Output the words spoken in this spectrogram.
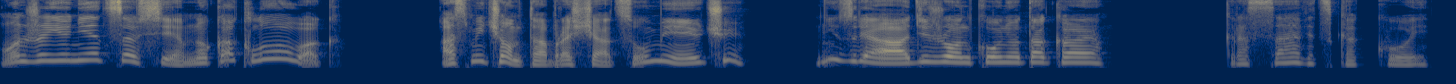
Он же юнец совсем, но как ловок. А с мечом-то обращаться умеючи. Не зря одежонка у него такая. Красавец какой!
